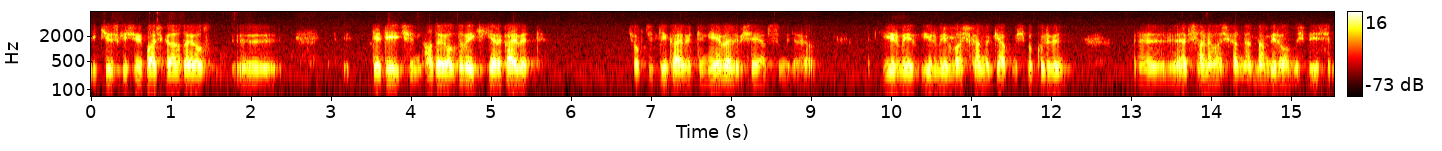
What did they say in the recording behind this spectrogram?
200 kişi başkan aday ol e, dediği için aday oldu ve iki kere kaybetti. Çok ciddi kaybetti. Niye böyle bir şey yapsın bir daha? ya? 20, yıl- 20 yıl başkanlık yapmış bu kulübün e, efsane başkanlarından biri olmuş bir isim.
